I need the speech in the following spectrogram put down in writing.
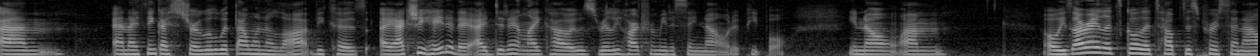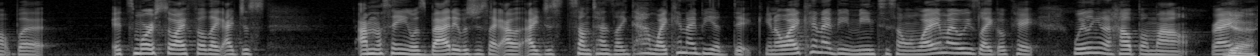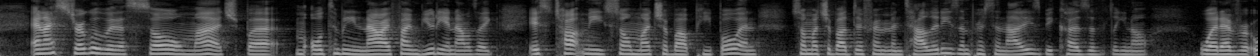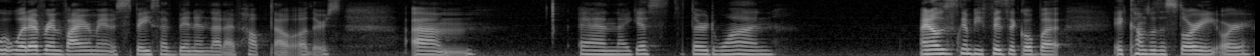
Um, and I think I struggled with that one a lot because I actually hated it. I didn't like how it was really hard for me to say no to people. You know, um, always, all right, let's go, let's help this person out. But it's more so I feel like I just, I'm not saying it was bad. It was just like I, I just sometimes like, damn, why can't I be a dick? You know, why can't I be mean to someone? Why am I always like, okay, willing to help them out, right? Yeah. And I struggled with it so much, but ultimately now I find beauty, and I was like, it's taught me so much about people and so much about different mentalities and personalities because of you know whatever whatever environment or space I've been in that I've helped out others. Um, and I guess the third one. I know this is gonna be physical, but it comes with a story. Or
